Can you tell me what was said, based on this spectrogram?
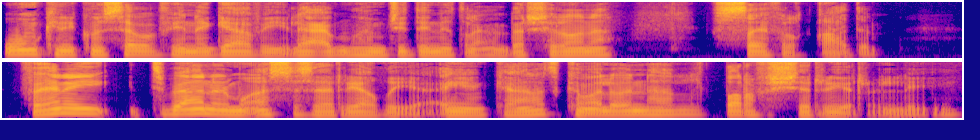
وممكن يكون سبب في إن جافي لاعب مهم جدا يطلع من برشلونة في الصيف القادم. فهنا تبان المؤسسة الرياضية ايا كانت كما لو إنها الطرف الشرير اللي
